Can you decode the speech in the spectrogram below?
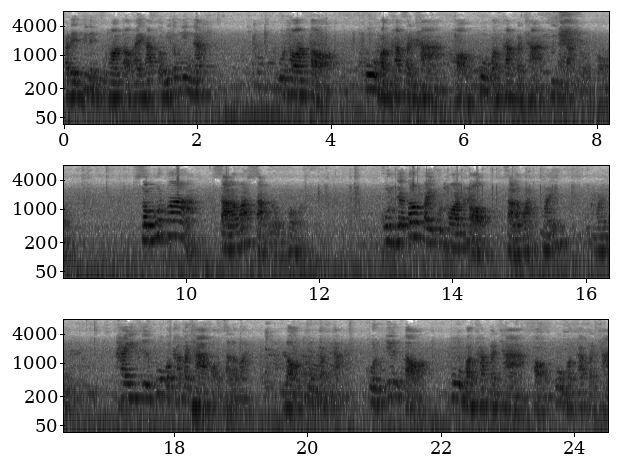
ประเด็นที่หนึ่งอุทธรณ์ต่อใครครับ ตรงนี้ต้องนิ่งนะ อุทธรณ์ต่อ ผู้บังคับบัญชาของผู้บังคับบัญชาที่สั่งลงโทษสมมุติว่าสารวัตรสั่งลงโทษคุณจะต้องไปอุทธรณ์ต่อสารวัตรไหมไม่ใครคือผู้บังคับบัญชาของสารวัตรรองผู้กำกับ คุณยื่นต่อผู้บังคับบัญชาของผู้บังคับบัญชา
